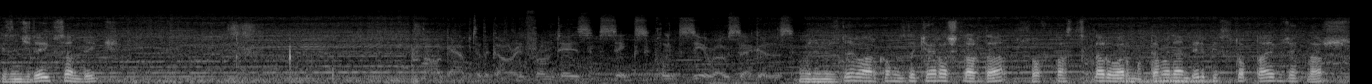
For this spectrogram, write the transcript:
8. yükseldik. Önümüzde ve arkamızdaki araçlarda soft lastikler var. Muhtemelen bir pit stop daha yapacaklar.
